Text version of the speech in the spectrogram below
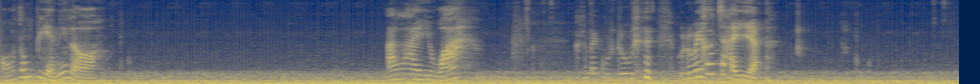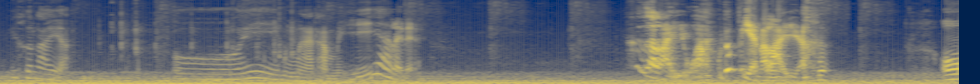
อ๋อ ต้องเปลี่ยนนี่เหรอ อะไรวะทำไมกูดู กูดูไม่เข้าใจอะ นี่คืออะไรอะ โอ้ย มึงมาทำเฮียอะไรเนี่ย คืออะไรวะ กูต้องเปลี่ยนอะไรอะ อ๋อ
